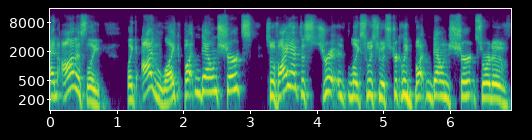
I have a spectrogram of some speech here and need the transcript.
and honestly, like I like button down shirts, so if I have to stri- like switch to a strictly button down shirt, sort of.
